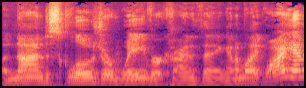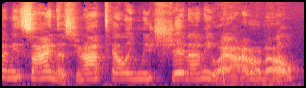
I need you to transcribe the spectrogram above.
a non-disclosure waiver kind of thing, and I'm like, "Why are you having me sign this? You're not telling me shit anyway." I don't know.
